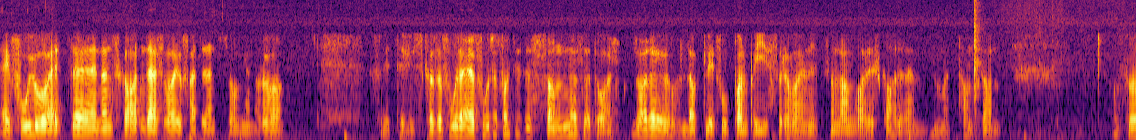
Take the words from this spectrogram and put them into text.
jeg for jo etter den skaden der, så var jeg jo ferdig den sesongen. Og da, så vidt jeg husker, så for jeg, jeg for faktisk til Sandnes et år. Da hadde jeg jo lagt litt fotballen på is, for det var en litt sånn langvarig skade, den tannskaden. Og så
